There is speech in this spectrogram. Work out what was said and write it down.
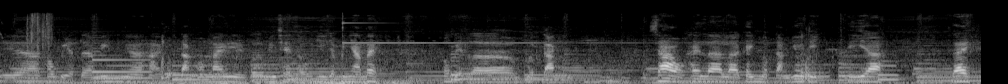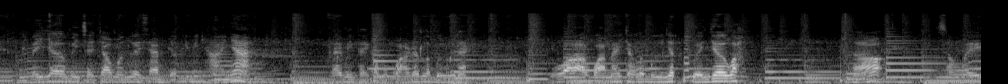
Thì à, không biết à, mình à, hái đắng hôm nay thì mình sẽ nấu gì cho mình ăn đây? Không biết là mực đắng sao hay là là kênh mực đắng vui thịt. Thì đây, bây giờ mình sẽ cho mọi người xem trước khi mình hái nha. Đây mình thấy có một quả rất là bự này. Wow, quả này chắc là bự nhất bữa giờ quá. Đó xong rồi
